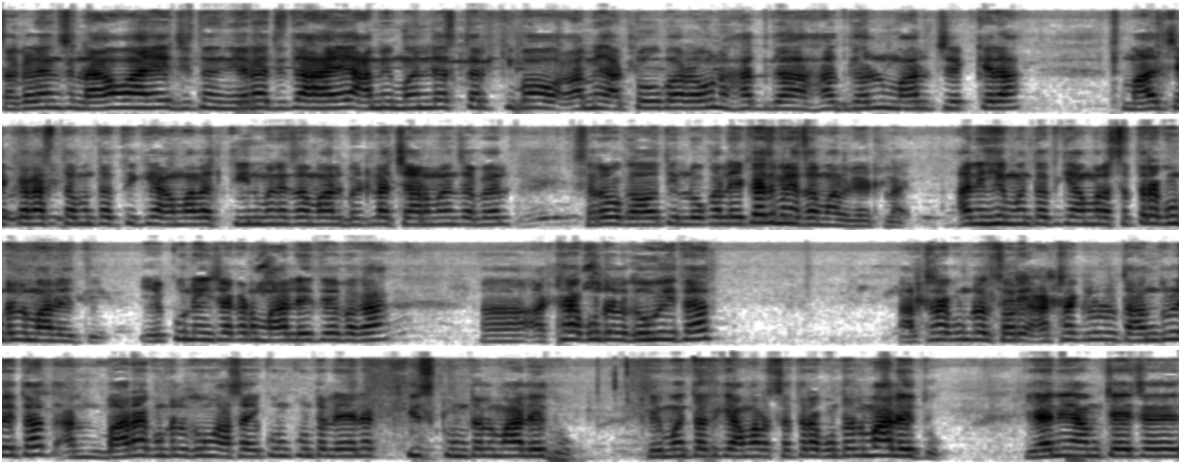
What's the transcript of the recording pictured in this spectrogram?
सगळ्यांचं नाव आहे जिथं नेला तिथं आहे. आम्ही म्हणलंच तर की बाबा आम्ही ऑटो उभा राहून हात घा हात घालून माल चेक केला. माल चेक करा असता म्हणतात की आम्हाला तीन महिन्याचा माल भेटला चार महिन्याचा भेल सर्व गावातील लोकांना एकाच महिन्याचा माल भेटला आणि हे म्हणतात की आम्हाला सतरा क्विंटल माल येते. एकूण यांच्याकडे माल येते बघा अं, अठरा क्विंटल गहू येतात. अठरा क्विंटल सॉरी अठरा क्विंटल तांदूळ येतात आणि बारा क्विंटल गहू असा एकूण क्विंटल यायला तीस क्विंटल माल येतो. हे म्हणतात की आम्हाला सतरा क्विंटल माल येतो. याने आमच्या याचे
